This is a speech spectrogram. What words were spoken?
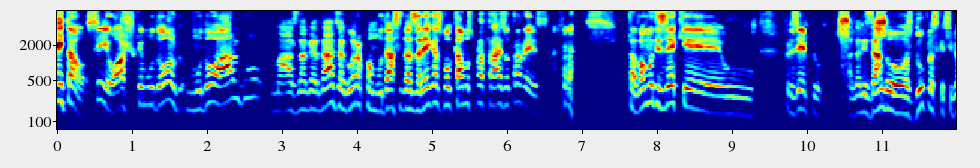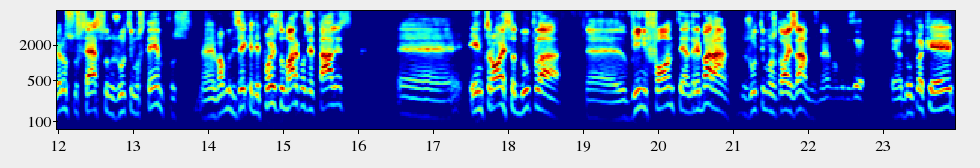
Então, sim, eu acho que mudou, mudou algo, mas na verdade agora com a mudança das regras voltamos para trás outra vez. então vamos dizer que o, por exemplo, analisando as duplas que tiveram sucesso nos últimos tempos, né, vamos dizer que depois do Marcos Etales, é, entrou essa dupla é, Vini Fonte e André Baran nos últimos dois anos, né, vamos dizer. É a dupla que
